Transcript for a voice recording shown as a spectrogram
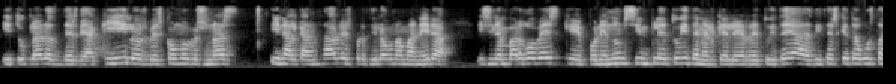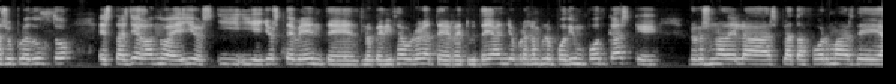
y tú, claro, desde aquí los ves como personas inalcanzables, por decirlo de alguna manera, y sin embargo ves que poniendo un simple tuit en el que le retuiteas, dices que te gusta su producto, estás llegando a ellos y, ellos te ven, te, lo que dice Aurora, te retuitean. Yo, por ejemplo, podí un podcast que creo que es una de las plataformas de,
